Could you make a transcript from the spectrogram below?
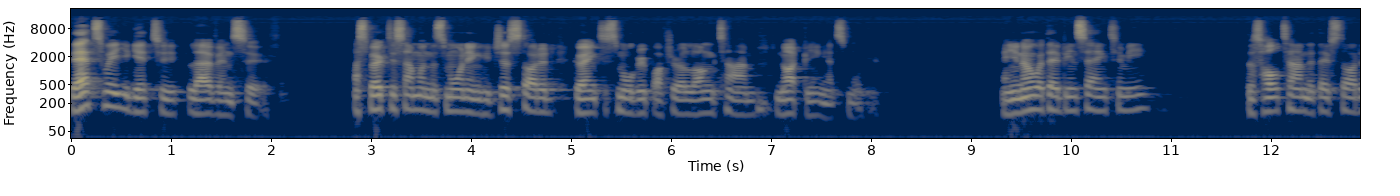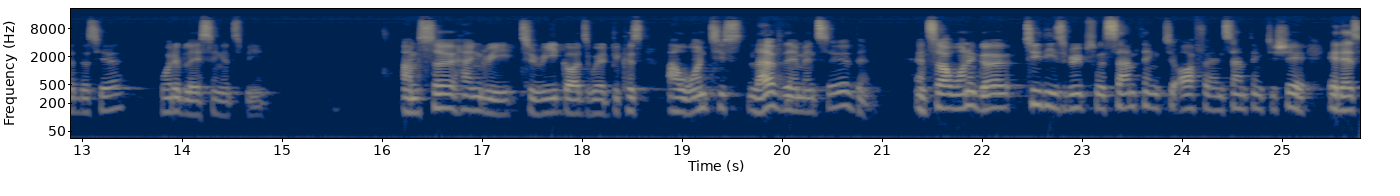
That's where you get to love and serve. I spoke to someone this morning who just started going to small group after a long time not being at small group. And you know what they've been saying to me this whole time that they've started this year? What a blessing it's been. I'm so hungry to read God's word because I want to love them and serve them. And so I want to go to these groups with something to offer and something to share. It has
